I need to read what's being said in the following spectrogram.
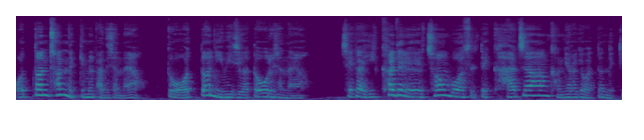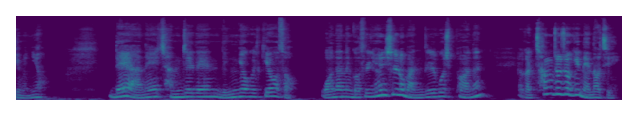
어떤 첫 느낌을 받으셨나요? 또 어떤 이미지가 떠오르셨나요? 제가 이 카드를 처음 보았을 때 가장 강렬하게 왔던 느낌은요. 내 안에 잠재된 능력을 깨워서 원하는 것을 현실로 만들고 싶어 하는 약간 창조적인 에너지,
